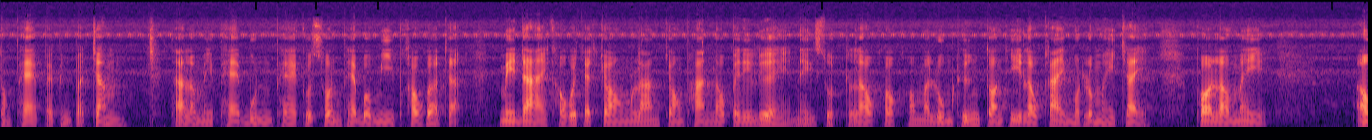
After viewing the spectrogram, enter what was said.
ต้องแผ่ไปเป็นประจำ ถ้าเราไม่แผ่บุญแผ่กุศลแผ่บารมีเขาก็จะไม่ได้ เขาก็จะจองล้างจองผ่านเราไปเรื่อยๆ ในสุดเราเขาเข้ามาลุมถึงตอนที่เราใกล้หมดลมหายใจ เพราะเราไม่เอา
